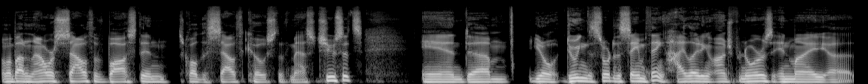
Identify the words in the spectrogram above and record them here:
I'm about an hour south of Boston. It's called the South Coast of Massachusetts. And um, you know, doing the sort of the same thing, highlighting entrepreneurs in my uh,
